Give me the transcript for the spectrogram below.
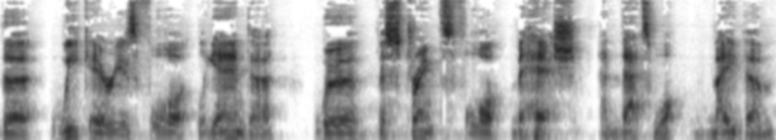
the weak areas for Leander were the strengths for Mahesh. And that's what made them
